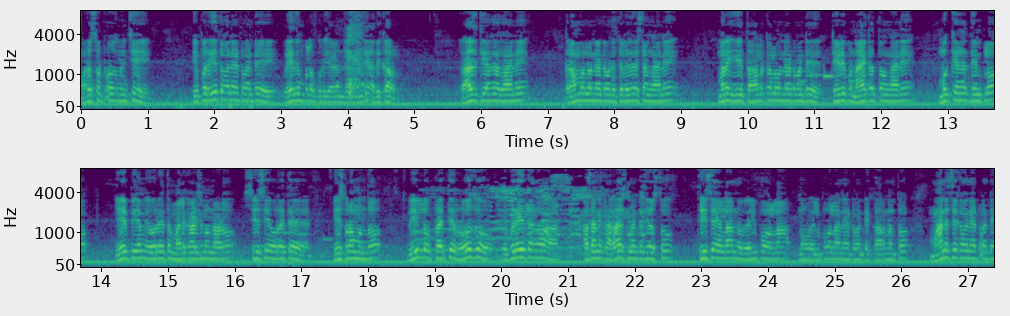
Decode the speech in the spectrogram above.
మరుసటి రోజు నుంచి విపరీతమైనటువంటి వేధింపులకు గురి చేయడం జరిగింది అధికారులు. రాజకీయంగా కానీ గ్రామంలో ఉన్నటువంటి తెలుగుదేశం కానీ మరి ఈ తాలూకాలో ఉన్నటువంటి టీడీపీ నాయకత్వం కానీ ముఖ్యంగా దీంట్లో ఏపీఎం ఎవరైతే మల్లికార్జున ఉన్నాడో సీసీ ఎవరైతే ఈశ్వరం ఉందో వీళ్ళు ప్రతిరోజు విపరీతంగా అతనికి హరాస్మెంట్ చేస్తూ తీసేయాలా నువ్వు వెళ్ళిపోవాలా నువ్వు వెళ్ళిపోవాలా అనేటువంటి కారణంతో మానసికమైనటువంటి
